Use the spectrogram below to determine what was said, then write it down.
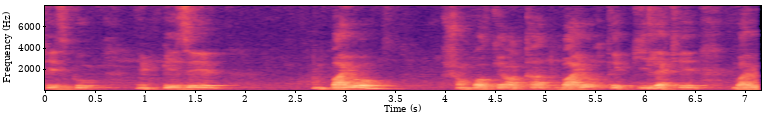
ফেসবুক পেজের বায়ো সম্পর্কে, অর্থাৎ বায়োতে কি লেখে বায়ো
